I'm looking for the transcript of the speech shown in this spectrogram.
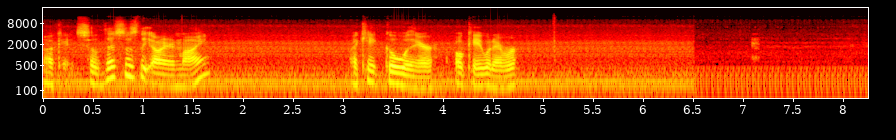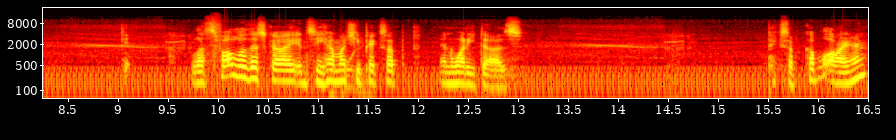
Okay, so this is the iron mine. I can't go there. Okay, whatever. let's follow this guy and see how much he picks up and what he does. Picks up a couple iron.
